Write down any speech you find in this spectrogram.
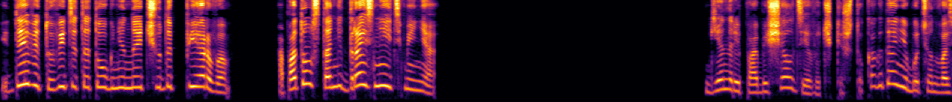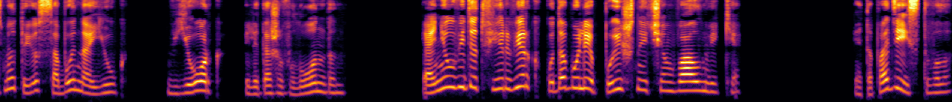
И Дэвид увидит это огненное чудо первым, а потом станет дразнить меня. Генри пообещал девочке, что когда-нибудь он возьмет ее с собой на юг, в Йорк или даже в Лондон. И они увидят фейерверк куда более пышный, чем в Алнвике. Это подействовало.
